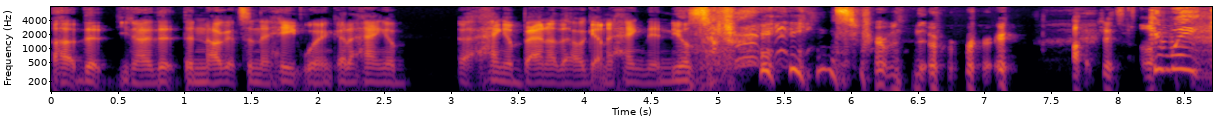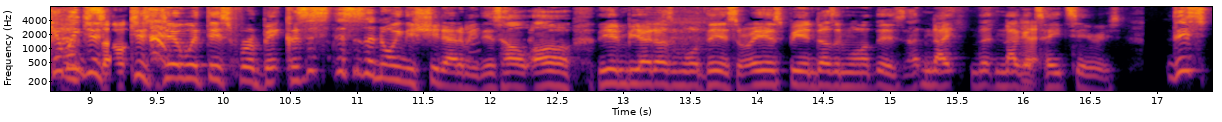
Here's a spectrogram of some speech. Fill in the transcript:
uh, that you know that the Nuggets and the Heat weren't going to hang a uh, hang a banner; they were going to hang their Nielsen ratings from the roof. I just thought, Can we can we just So- just deal with this for a bit? Because this this is annoying the shit out of me. This whole oh the NBA doesn't want this or ESPN doesn't want this. Nuggets Heat series. This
